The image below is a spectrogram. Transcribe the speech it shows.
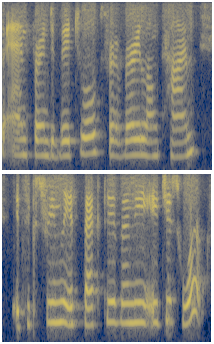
and for individuals for a very long time. It's extremely effective and it, it just works.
